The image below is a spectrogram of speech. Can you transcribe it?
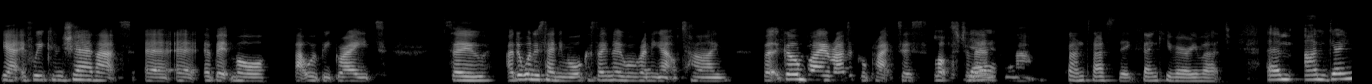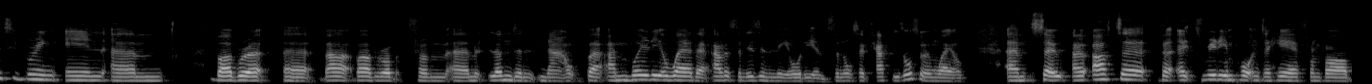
yeah, if we can share that uh, a, a bit more, that would be great. So I don't want to say any more because I know we're running out of time, but go and buy a radical practice, lots to yeah. learn from that. Fantastic. Thank you very much. Um, I'm going to bring in um, Barbara uh, Bar Barbara from um, London now, but I'm really aware that Alison is in the audience and also Kathy's also in Wales. Um, so uh, after, but it's really important to hear from Barb.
